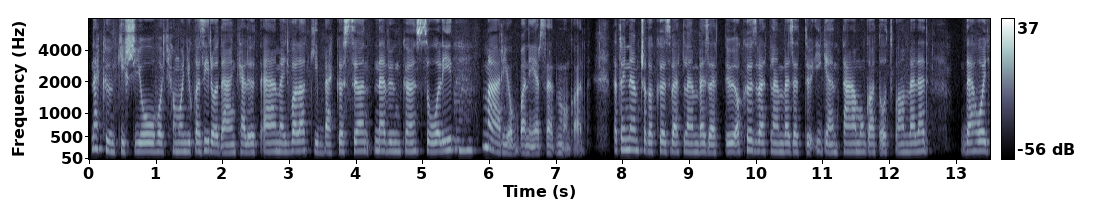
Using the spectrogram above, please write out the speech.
nekünk is jó, hogyha mondjuk az irodánk előtt elmegy valaki, beköszön, nevünkön szólít, uh-huh. már jobban érzed magad. Tehát, hogy nem csak a közvetlen vezető, a közvetlen vezető igen támogatott van veled, de hogy,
